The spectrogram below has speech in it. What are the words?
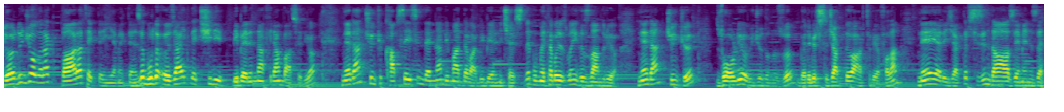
Dördüncü olarak baharat ekleyin yemeklerinize. Burada özellikle çili biberinden filan bahsediyor. Neden? Çünkü kapsaisin denilen bir madde var biberin içerisinde. Bu metabolizmayı hızlandırıyor. Neden? Çünkü zorluyor vücudunuzu. Böyle bir sıcaklığı artırıyor falan. Neye yarayacaktır? Sizin daha az yemenize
